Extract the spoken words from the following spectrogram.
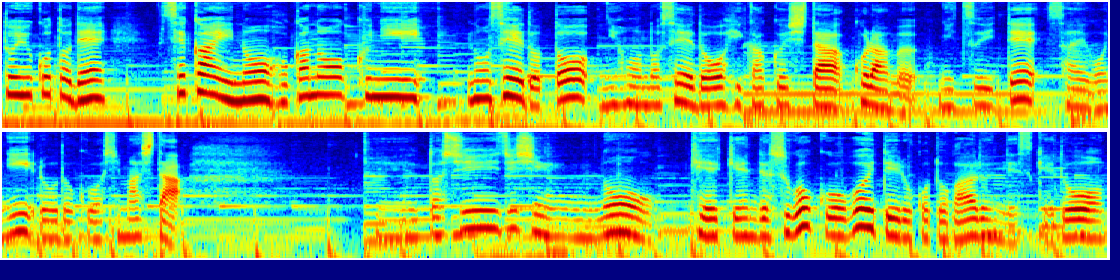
ということで世界の他の国の制度と日本の制度を比較したコラムについて最後に朗読をしました、えー、私自身の経験ですごく覚えていることがあるんですけど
